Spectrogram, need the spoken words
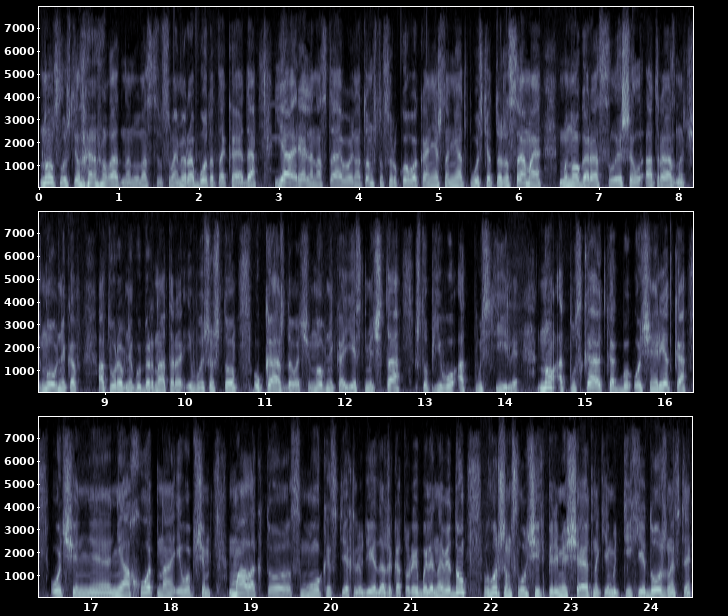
Ну, слушайте, ладно, ну, у нас с вами работа такая, да. Я реально настаиваю на том, что Суркова, конечно, не отпустят. То же самое много раз слышал от разных чиновников, от уровня губернатора и выше, что у каждого чиновника есть мечта, чтобы его отпустили. Но отпускают как бы очень редко, очень э, неохотно, и, в общем, мало кто смог из тех людей, даже которые были на виду, в лучшем случае их перемещают на какие-нибудь тихие должности,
